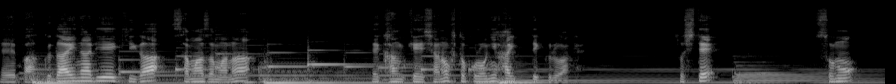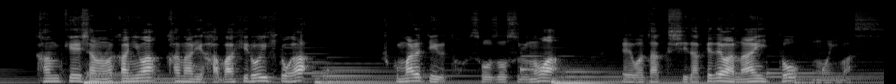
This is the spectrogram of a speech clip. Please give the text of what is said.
えー、莫大な利益がさまざまな、関係者の懐に入ってくるわけ。そして、その関係者の中にはかなり幅広い人が含まれていると想像するのは、えー、私だけではないと思います。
